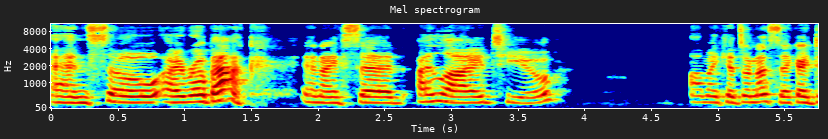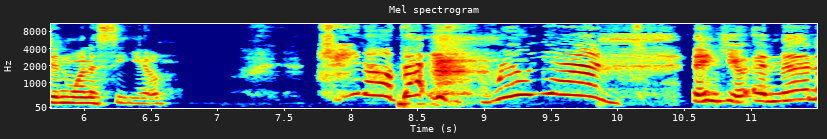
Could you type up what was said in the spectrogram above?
And so I wrote back and I said, I lied to you. Oh, my kids are not sick. I didn't want to see you. Gina, that is brilliant. Thank you. And then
